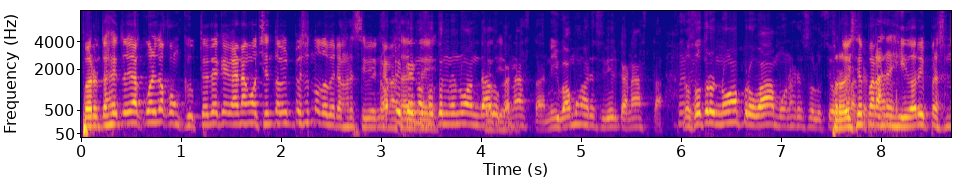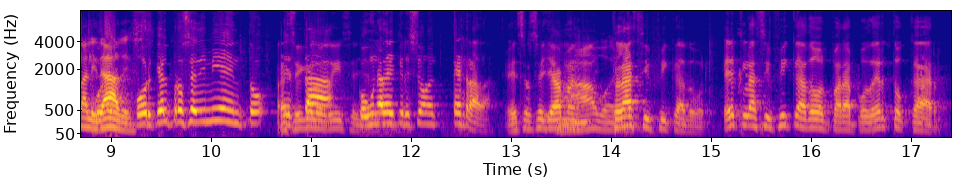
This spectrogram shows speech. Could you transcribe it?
Pero entonces estoy de acuerdo con que ustedes que ganan 80 mil pesos no deberían recibir No, es canasta que de- nosotros no nos han dado canasta, ni vamos a recibir canasta. nosotros no aprobamos una resolución. Pero dice para regidores y personalidades. Porque el procedimiento Así que está lo dice con ya. una descripción errada. Eso se llama Ah, bueno. clasificador. El clasificador para poder tocar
